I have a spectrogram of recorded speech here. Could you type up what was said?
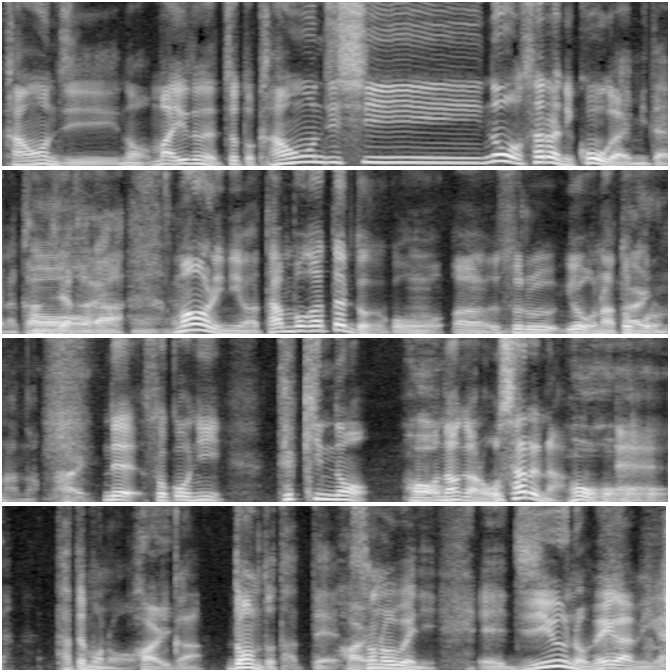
観音寺のまあ言うとねちょっと観音寺市のさらに郊外みたいな感じやから周りには田んぼがあったりとかこう、あするようなところなの。はいはい。でそこに鉄筋のはあ。なんかのおしゃれな、ほうほうほうえー建物はい。がドンと立って、はい。その上に、えー自由の女神が、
